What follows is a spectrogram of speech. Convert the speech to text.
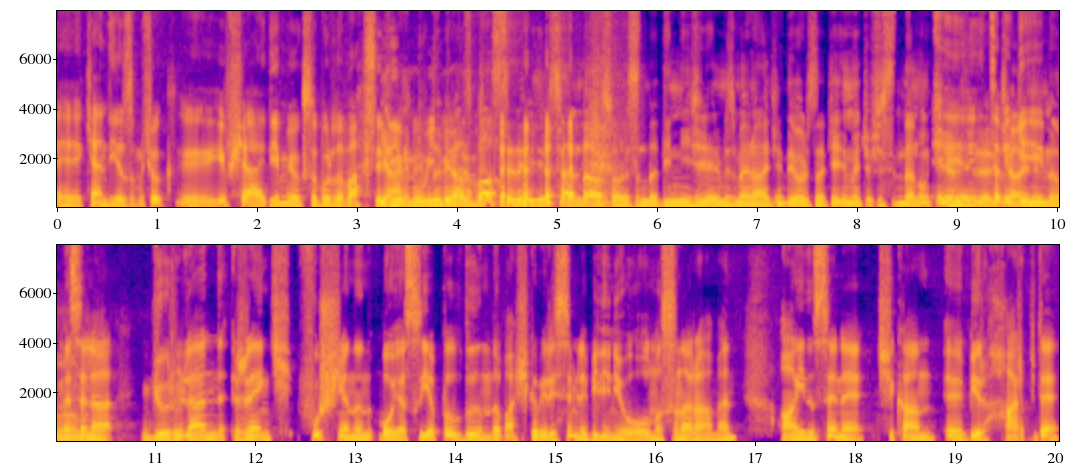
Ee, kendi yazımı çok e, ifşa edeyim mi yoksa burada bahsedeyim Yani mi burada bilmiyorum. biraz bahsedebilirsen daha sonrasında dinleyicilerimiz merak ediyorsa kelime köşesinden okuyabilirler Ee, tabii ki mesela görülen renk fuşyanın boyası yapıldığında başka bir isimle biliniyor olmasına rağmen aynı sene çıkan e, bir harpte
